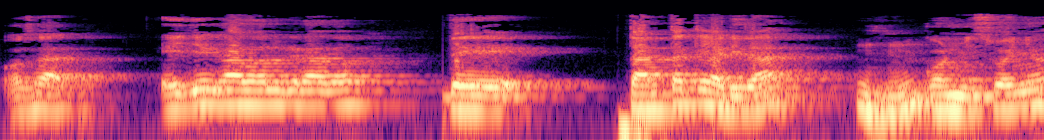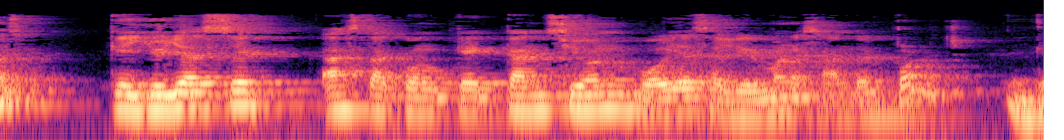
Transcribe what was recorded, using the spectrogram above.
O sea, he llegado al grado de tanta claridad con mis sueños que yo ya sé hasta con qué canción voy a salir manejando el Porsche. Ok.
